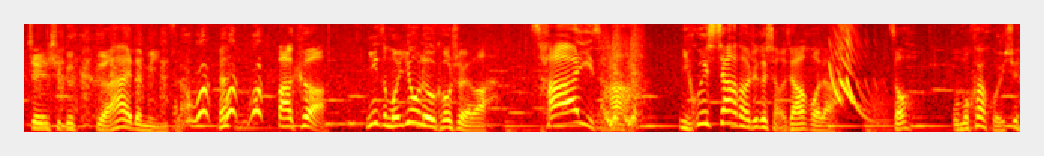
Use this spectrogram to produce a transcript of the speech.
真是个可爱的名字。哎，巴克，你怎么又流口水了？擦一擦，你会吓到这个小家伙的。走，我们快回去。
